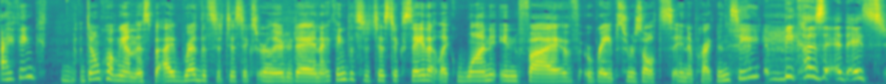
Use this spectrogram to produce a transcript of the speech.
I think don't quote me on this, but I read the statistics earlier today, and I think the statistics say that like one in five rapes results in a pregnancy. because it's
